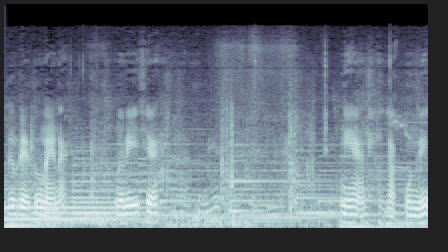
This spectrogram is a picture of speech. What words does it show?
เริ่มแต่ตรงไหนนะตรงนี้ใช่ไหม เนี่ยหลักมุมนี้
